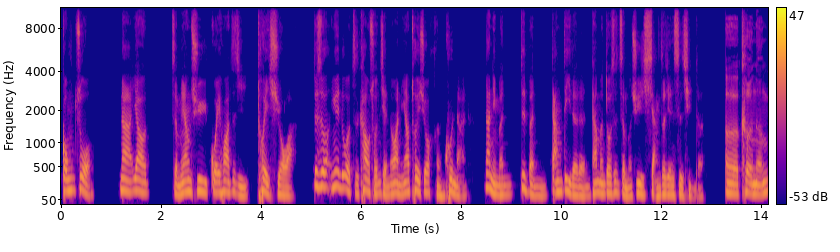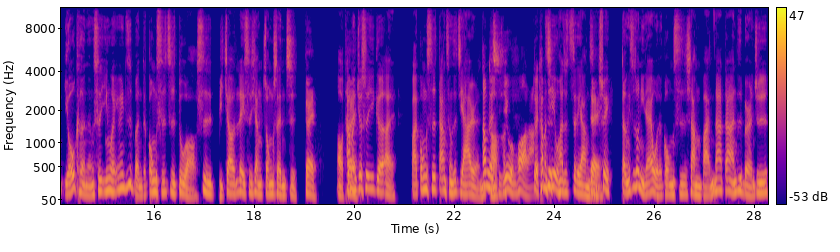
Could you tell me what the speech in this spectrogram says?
工作那要怎么样去规划自己退休啊？就是说，因为如果只靠存钱的话，你要退休很困难。那你们日本当地的人，他们都是怎么去想这件事情的？呃，可能有可能是因为因为日本的公司制度哦是比较类似像终身制对，哦，他们就是一个哎把公司当成是家人，哦他们的企业文化啦，对他们企业文化是这个样子，所以等于是说你来我的公司上班，那当然日本人就是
